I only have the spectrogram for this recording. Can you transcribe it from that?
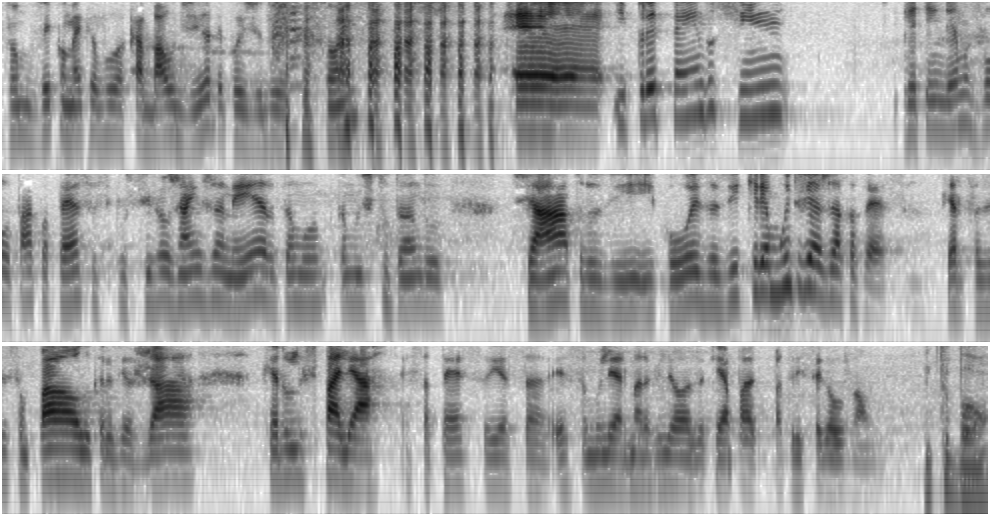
Vamos ver como é que eu vou acabar o dia depois de duas sessões. é, e pretendo sim, pretendemos voltar com a peça, se possível, já em janeiro. Estamos estudando teatros e, e coisas. E queria muito viajar com a peça. Quero fazer São Paulo, quero viajar quero espalhar essa peça e essa, essa mulher maravilhosa que é a Patrícia Galvão. Muito bom.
